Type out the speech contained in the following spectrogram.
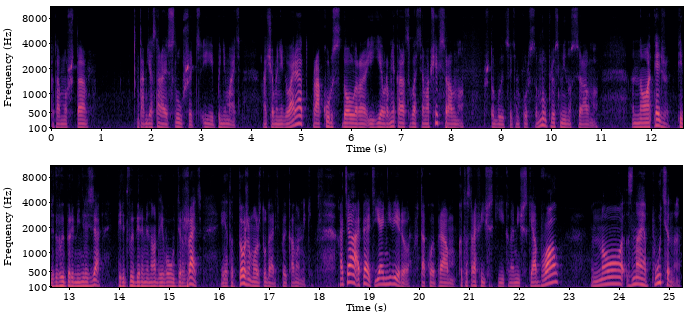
потому что там я стараюсь слушать и понимать, о чем они говорят. Про курс доллара и евро, мне кажется, властям вообще все равно, что будет с этим курсом. Ну, плюс-минус все равно. Но, опять же, перед выборами нельзя. Перед выборами надо его удержать, и это тоже может ударить по экономике. Хотя, опять, я не верю в такой прям катастрофический экономический обвал, но, зная Путина,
